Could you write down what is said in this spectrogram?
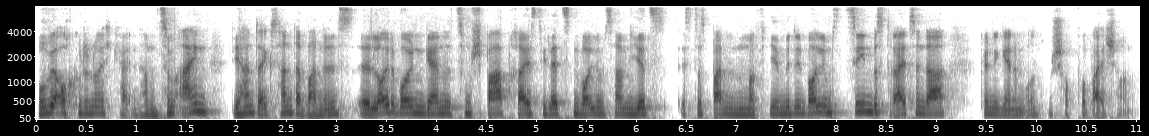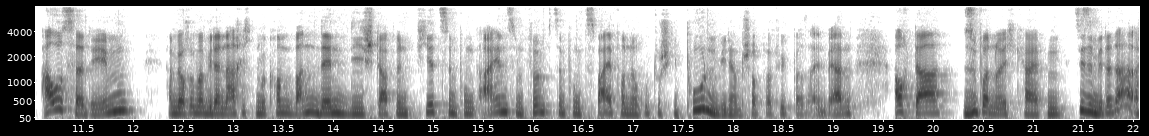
wo wir auch gute Neuigkeiten haben. Zum einen die Hunter x Hunter Bundles. Äh, Leute wollen gerne zum Sparpreis die letzten Volumes haben. Jetzt ist das Bundle Nummer 4 mit den Volumes 10 bis 13 da. Könnt ihr gerne bei uns im Shop vorbeischauen. Außerdem haben wir auch immer wieder Nachrichten bekommen, wann denn die Staffeln 14.1 und 15.2 von Naruto Shippuden wieder im Shop verfügbar sein werden. Auch da super Neuigkeiten, sie sind wieder da.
